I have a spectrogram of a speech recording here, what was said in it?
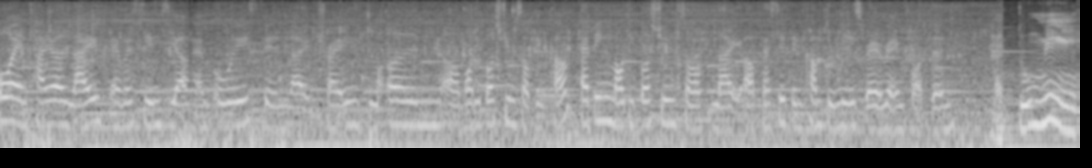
whole entire life, ever since young, I've always been like trying to earn uh, multiple streams of income. Having multiple streams of like uh, passive income to me is very very important. To me,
